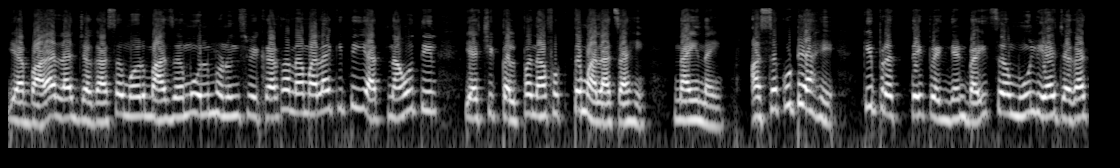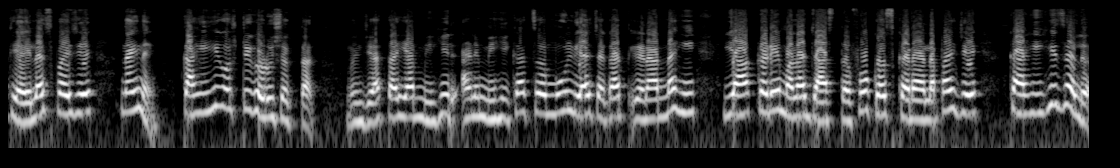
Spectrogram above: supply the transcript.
या बाळाला जगासमोर माझं मूल म्हणून स्वीकारताना मला किती यातना होतील याची कल्पना फक्त मलाच आहे. नाही नाही. असं कुठे आहे की प्रत्येक प्रेग्नेंट बाईचं मूल या जगात यायलाच पाहिजे? नाही नाही. काहीही गोष्टी घडू शकतात. म्हणजे आता या मिहीर आणि मिहिकाचं मूल या जगात येणार नाही याकडे मला जास्त फोकस करायला पाहिजे. काहीही झालं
